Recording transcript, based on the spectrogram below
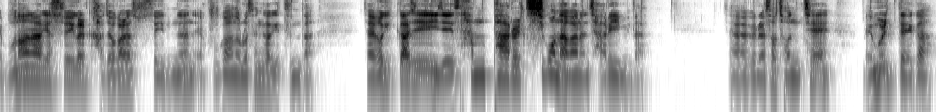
예, 무난하게 수익을 가져갈 수 있는 예, 구간으로 생각이 든다. 자, 여기까지 이제 3파를 치고 나가는 자리입니다. 자, 그래서 전체 매물대가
